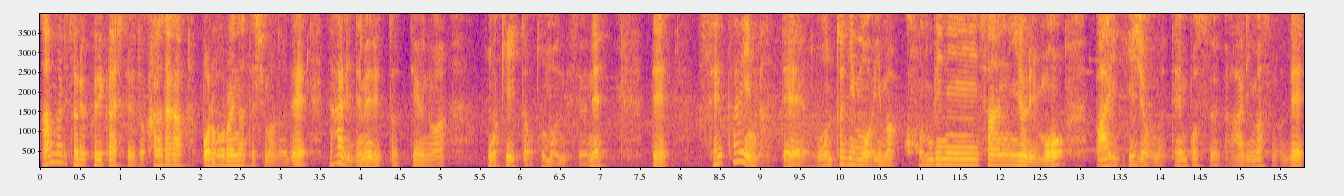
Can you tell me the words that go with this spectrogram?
あんまりそれを繰り返してると体がボロボロになってしまうのでやはりデメリットっていうのは大きいと思うんですよね。で整体院なんて本当にもう今コンビニさんよりも倍以上の店舗数がありますので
